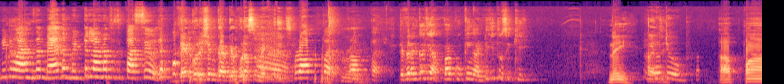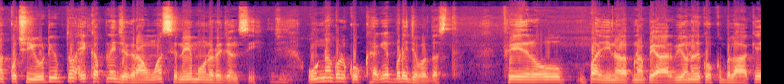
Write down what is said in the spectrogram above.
ਮੈਨੂੰ ਆਇਆ ਹੁੰਦਾ ਮੈਂ ਤਾਂ ਮਿੰਟ ਲਾਣਾ ਤੁਸੀਂ ਪਾਸੇ ਹੋ ਜਾਓ। ਡੈਕੋਰੇਸ਼ਨ ਕਰਕੇ ਪੂਰਾ ਸਮੇਟ ਵਿੱਚ। ਪ੍ਰੋਪਰ ਪ੍ਰੋਪਰ ਤੇ ਫਿਰ ਅੰਕਲ ਜੀ ਆਪਾਂ ਕੁਕਿੰਗ ਆਂਟੀ ਜੀ ਤੋਂ ਸਿੱਖੀ? ਨਹੀਂ। YouTube ਆਪਾਂ ਕੁਝ YouTube ਤੋਂ ਇੱਕ ਆਪਣੇ ਜਗਰਾਉਂ ਆ ਸਿਨੇਮ ਓਨਰ ਏਜੰਸੀ ਜੀ। ਉਹਨਾਂ ਕੋਲ ਕੁੱਕ ਹੈਗੇ ਬੜੇ ਜ਼ਬਰਦਸਤ। ਫਿਰ ਉਹ ਭਾਜੀ ਨਾਲ ਆਪਣਾ ਪਿਆਰ ਵੀ ਉਹਨਾਂ ਦੇ ਕੁੱਕ ਬੁਲਾ ਕੇ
